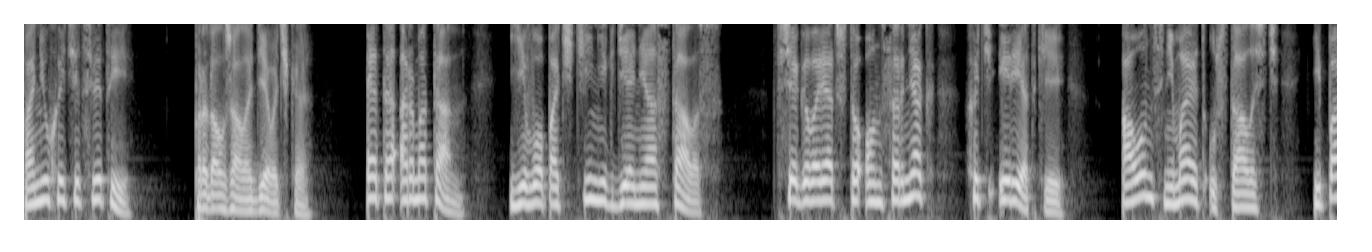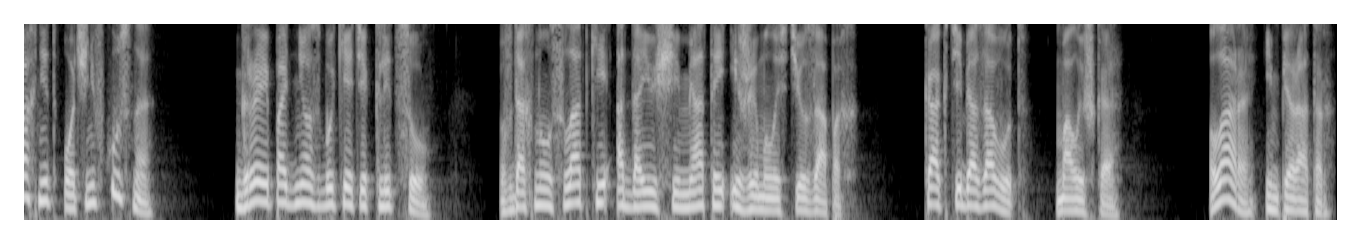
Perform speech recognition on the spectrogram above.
«Понюхайте цветы», — продолжала девочка. Это Арматан. Его почти нигде не осталось. Все говорят, что он сорняк, хоть и редкий, а он снимает усталость и пахнет очень вкусно. Грей поднес букетик к лицу. Вдохнул сладкий, отдающий мятой и жимолостью запах. «Как тебя зовут, малышка?» «Лара, император.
